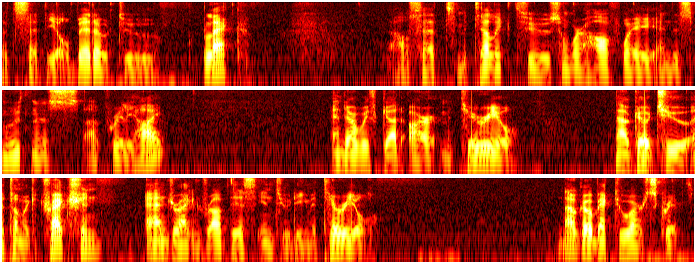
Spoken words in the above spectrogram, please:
Let's set the albedo to black. I'll set metallic to somewhere halfway and the smoothness up really high and there we've got our material. Now go to atomic attraction and drag and drop this into the material. Now go back to our script.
